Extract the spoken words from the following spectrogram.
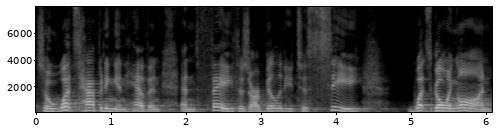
so what's happening in heaven? And faith is our ability to see what's going on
